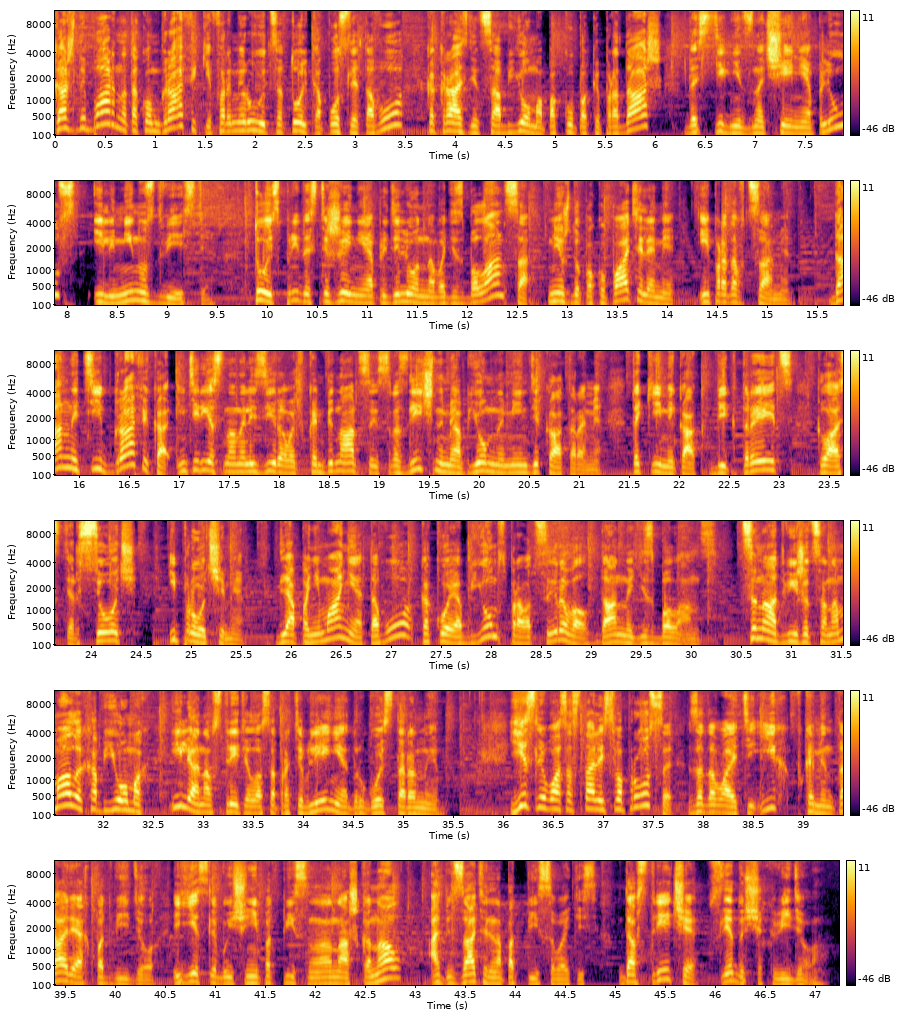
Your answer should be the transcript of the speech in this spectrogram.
Каждый бар на таком графике формируется только после того, как разница объема покупок и продаж достигнет значения плюс или минус 200. То есть при достижении определенного дисбаланса между покупателями и продавцами. Данный тип графика интересно анализировать в комбинации с различными объемными индикаторами, такими как Big Trades, Cluster Search и прочими, для понимания того, какой объем спровоцировал данный дисбаланс. Цена движется на малых объемах или она встретила сопротивление другой стороны. Если у вас остались вопросы, задавайте их в комментариях под видео. И если вы еще не подписаны на наш канал, обязательно подписывайтесь. До встречи в следующих видео.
